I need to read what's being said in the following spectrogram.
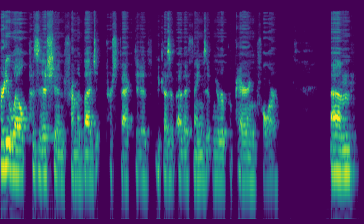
pretty well positioned from a budget perspective because of other things that we were preparing for. Um,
